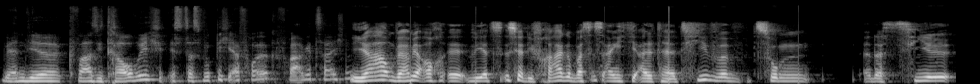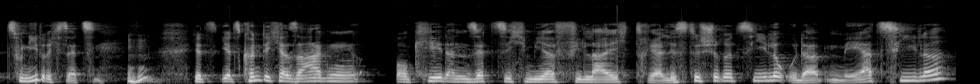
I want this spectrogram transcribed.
werden wir quasi traurig. Ist das wirklich Erfolg? Fragezeichen. Ja, und wir haben ja auch, äh, jetzt ist ja die Frage, was ist eigentlich die Alternative zum das Ziel zu niedrig setzen? Mhm. Jetzt, jetzt könnte ich ja sagen, okay, dann setze ich mir vielleicht realistischere Ziele oder mehr Ziele.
